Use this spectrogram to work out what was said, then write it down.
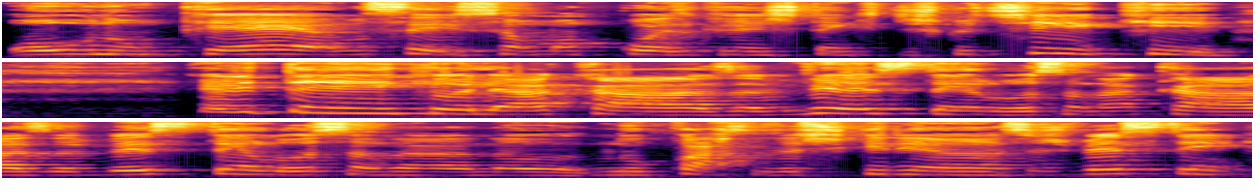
ou não quer, não sei, isso é uma coisa que a gente tem que discutir, que ele tem que olhar a casa, ver se tem louça na casa, ver se tem louça na- no, no quarto das crianças, ver se tem.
